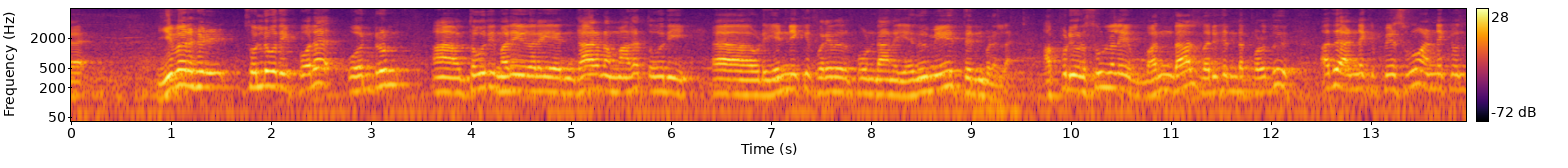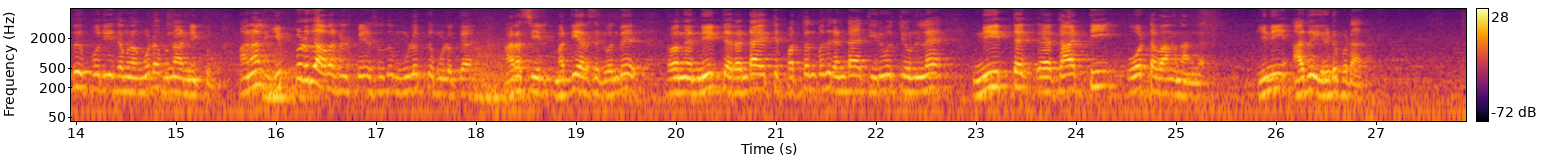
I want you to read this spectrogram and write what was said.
இவர்கள் சொல்லுவதைப் போல ஒன்றும் தொகுதி மறைவரையின் காரணமாக தொகுதி உடைய எண்ணிக்கை குறைவதற்கு உண்டான எதுவுமே தென்படலை. அப்படி ஒரு சூழ்நிலை வந்தால் வருகின்ற பொழுது அது அன்னைக்கு பேசுவோம் அன்னைக்கு வந்து புதிய தமிழகம் கூட முன்னாடி நிற்கும். ஆனால் இப்பொழுது அவர்கள் பேசுவது முழுக்க முழுக்க அரசியல் மத்திய அரசுக்கு வந்து அவங்க நீட்டை ரெண்டாயிரத்தி பத்தொன்பது ரெண்டாயிரத்தி இருபத்தி ஒன்றில் நீட்டை காட்டி ஓட்டை வாங்கினாங்க. இனி அது எடுபடாது.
